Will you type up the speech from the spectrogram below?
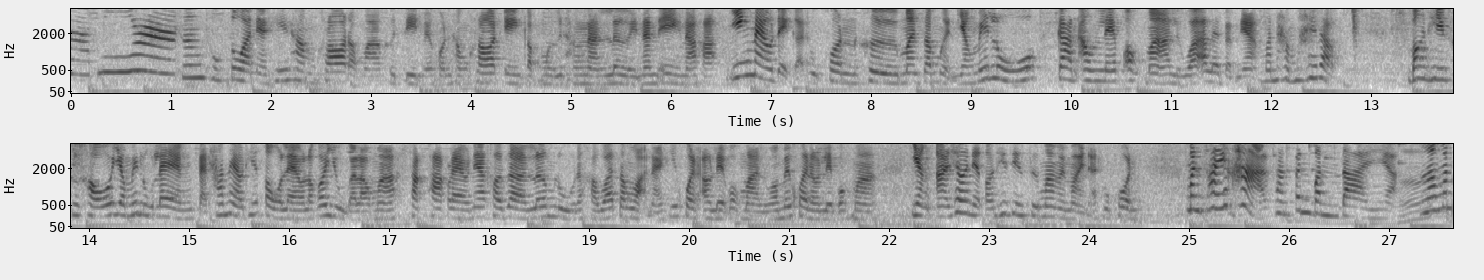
นาดนี้อะซึ่งทุกตัวเนี่ยที่ทำคลอดออกมาคือจีนเป็นคนทำคลอดเองกับมือทั้งนั้นเลยนั่นเองนะคะ ยิ่งแมวเด็กอะทุกคนคือมันจะเหมือนยังไม่รู้การเอาเล็บออกมาหรือว่าอะไรแบบเนี้ยมันทำให้แบบ บางทีคือเขายังไม่รู้แรง แต่ถ้าแมวที่โตแล้วแล้วก็อยู่กับเรามาสักพักแล้วเนี่ยเขาจะเริ่มรู้นะคะ ว่าจังหวะไหนที่ควรเอาเล็บออกมาหรือว่าไม่ควรเอาเล็บออกมา อย่างอาเชอร์เนี่ยตอนที่จีนซื้อมาใหม่ๆนะทุกคน มันใช้ขาฉันเป็นบันไดอะแล้วมัน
